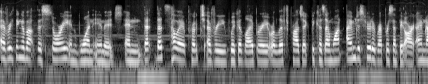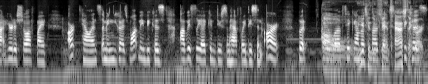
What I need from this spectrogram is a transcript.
everything about this story in one image. And that that's how i approach every wicked library or lift project because i want i'm just here to represent the art. I'm not here to show off my art talents. I mean you guys want me because obviously i can do some halfway decent art but i love Oh, taking on you those can do fantastic because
